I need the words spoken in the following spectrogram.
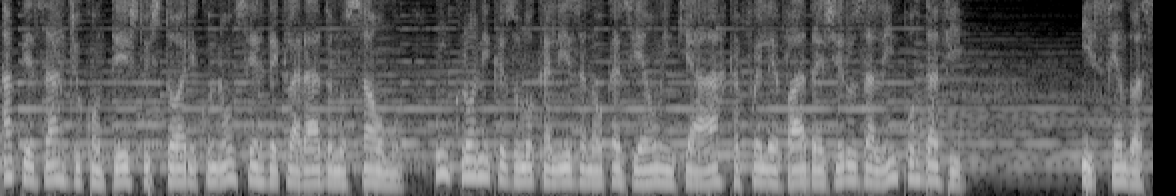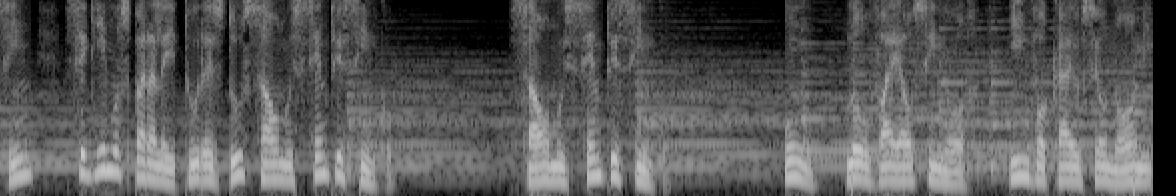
Apesar de o contexto histórico não ser declarado no Salmo, um Crônicas o localiza na ocasião em que a arca foi levada a Jerusalém por Davi. E sendo assim, seguimos para leituras do Salmos 105. Salmos 105 1. Louvai ao Senhor, e invocai o seu nome,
